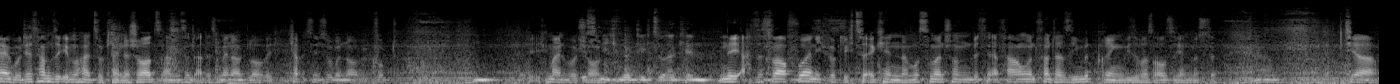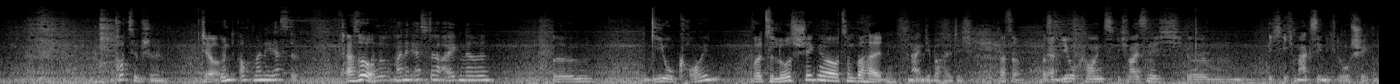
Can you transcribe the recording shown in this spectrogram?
Ja gut, jetzt haben sie eben halt so kleine Shorts an, sind alles Männer, glaube ich. Ich habe jetzt nicht so genau geguckt. Ich meine wohl schon. Ist nicht wirklich zu erkennen. Nee, ach, das war auch vorher nicht wirklich zu erkennen. Da musste man schon ein bisschen Erfahrung und Fantasie mitbringen, wie sowas aussehen müsste. Ja. Tja. Trotzdem schön. Tja. Und auch meine erste. Ach so. Also meine erste eigene ähm, Geocoin. Wolltest du losschicken oder zum Behalten? Nein, die behalte ich. Achso. Also ja. Geocoins, ich weiß nicht, ähm, ich, ich mag sie nicht losschicken.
